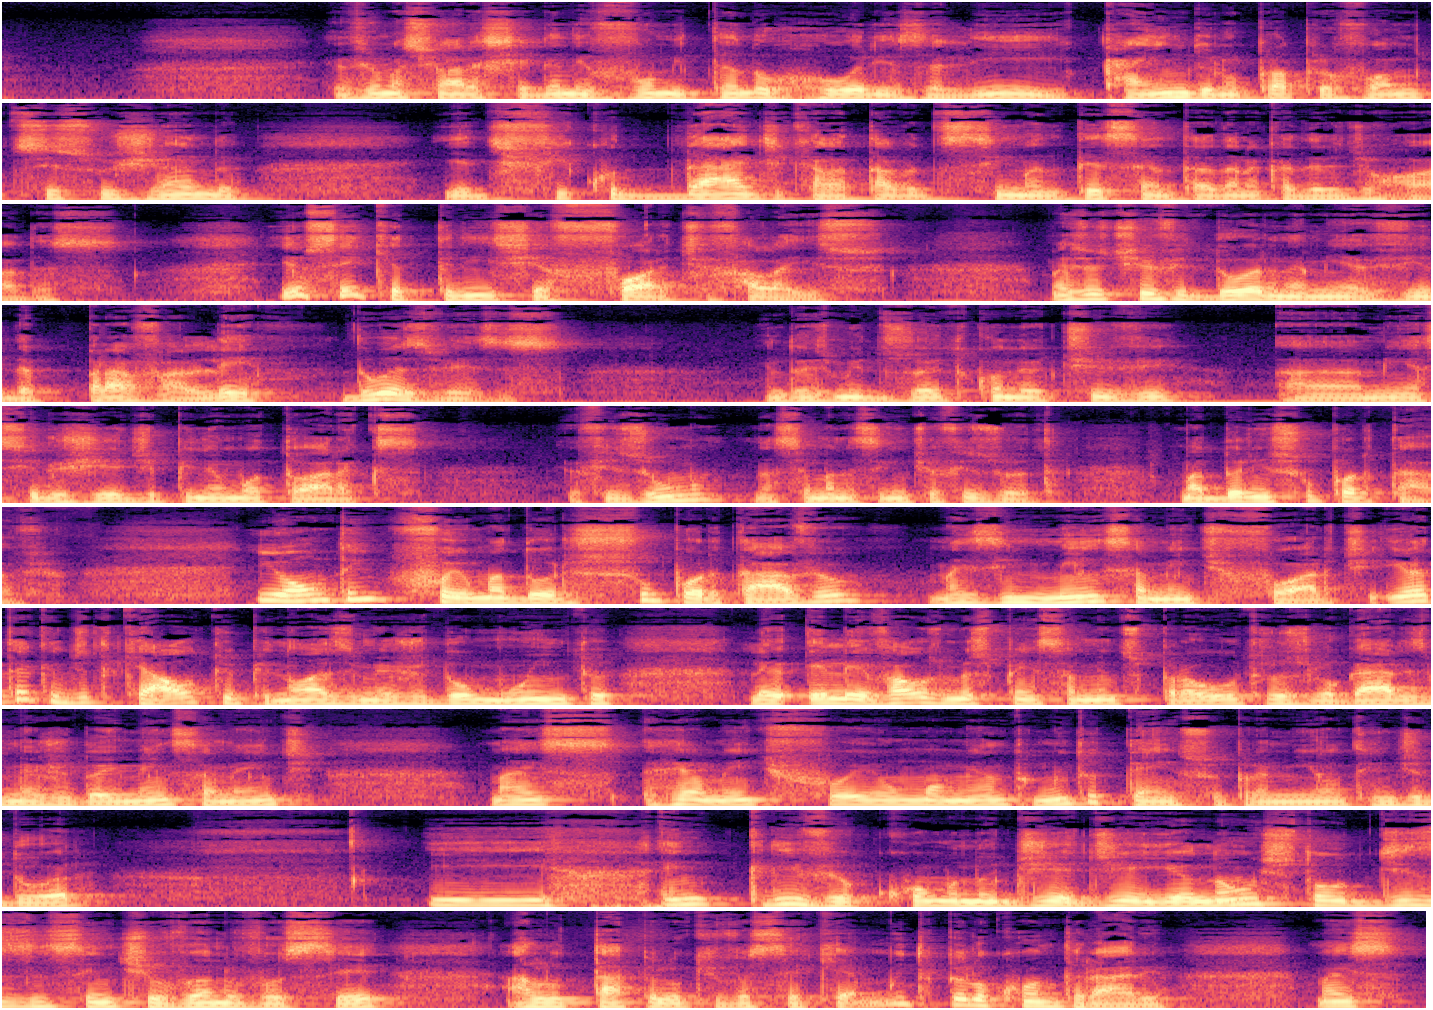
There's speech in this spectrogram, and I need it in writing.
Eu vi uma senhora chegando e vomitando horrores ali, caindo no próprio vômito, se sujando, e a dificuldade que ela estava de se manter sentada na cadeira de rodas. Eu sei que é triste, é forte falar isso, mas eu tive dor na minha vida para valer duas vezes. Em 2018, quando eu tive a minha cirurgia de pneumotórax. Eu fiz uma, na semana seguinte eu fiz outra uma dor insuportável. E ontem foi uma dor suportável, mas imensamente forte. E eu até acredito que a auto-hipnose me ajudou muito, elevar os meus pensamentos para outros lugares me ajudou imensamente, mas realmente foi um momento muito tenso para mim ontem de dor. E é incrível como no dia a dia, e eu não estou desincentivando você a lutar pelo que você quer, muito pelo contrário, mas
